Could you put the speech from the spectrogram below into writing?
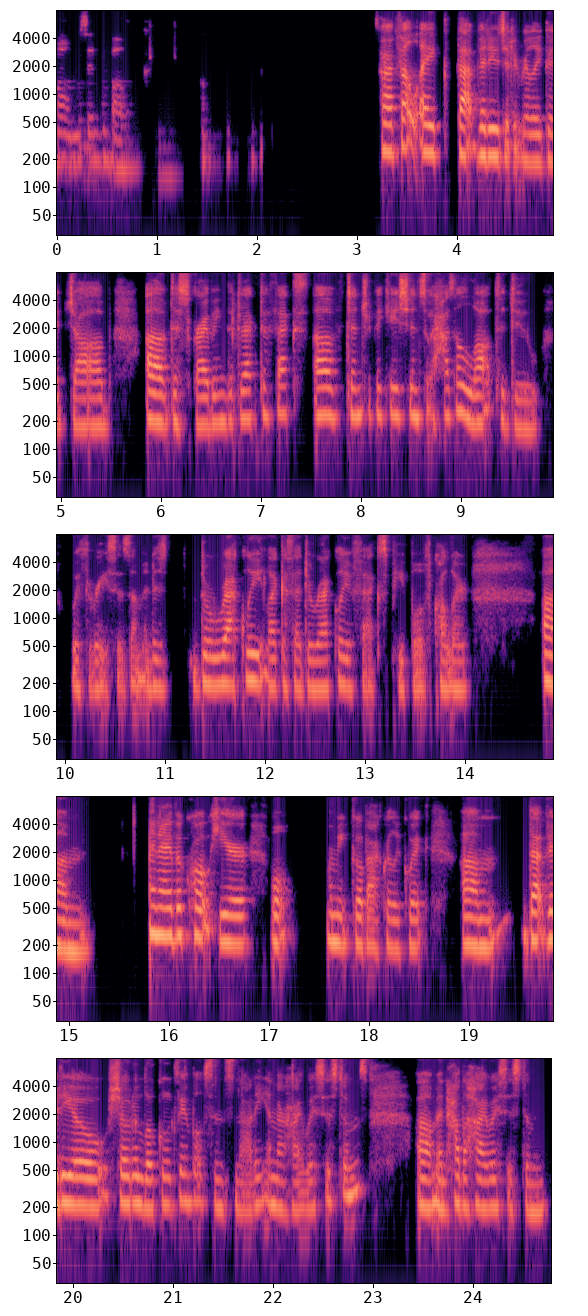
homes in bulk. So I felt like that video did a really good job of describing the direct effects of gentrification. So it has a lot to do with racism. It is directly, like I said, directly affects people of color. Um, and I have a quote here. Well, let me go back really quick. Um, that video showed a local example of Cincinnati and their highway systems, um, and how the highway system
